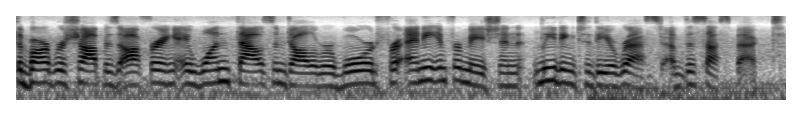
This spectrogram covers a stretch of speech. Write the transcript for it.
The barber shop is offering a $1,000 reward for any information leading to the arrest of the suspect.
